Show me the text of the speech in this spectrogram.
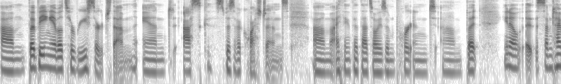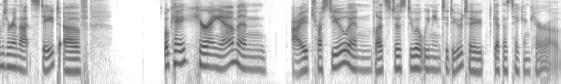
Um, but being able to research them and ask specific questions um, i think that that's always important. Um, but you know sometimes you're in that state of okay here i am and i trust you and let's just do what we need to do to get this taken care of.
